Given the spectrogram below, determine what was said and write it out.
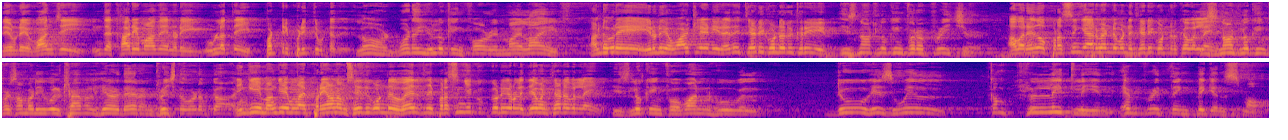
தேவனுடைய வாஞ்சை இந்த காரியமாக என்னுடைய உள்ளத்தை பற்றி பிடித்து விட்டது Lord, what are you looking for in my life? ஆண்டவரே என்னுடைய வாழ்க்கையில நீர் எதை தேடிக்கொண்டிருக்கிறீர் He's not looking for a preacher. அவர் ஏதோ பிரசங்கியார் வேண்டும் என்று தேடிக்கொண்டிருக்கவில்லை He's not looking for somebody who will travel here, there, and preach the word of God. இங்கேயும் அங்கேயுமாய் பிரயாணம் செய்து கொண்டு வேதத்தை பிரசங்கிக்கக்கூடியவர்களை தேவன் தேடவில்லை He's looking for one who will do his will completely in every thing big and small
